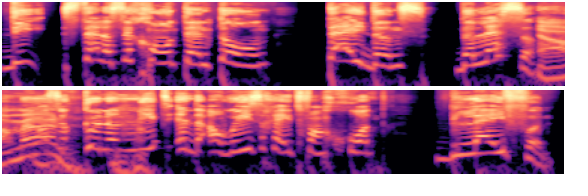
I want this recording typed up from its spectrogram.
die stellen zich gewoon tentoon tijdens de lessen. Amen. Want ze kunnen niet in de aanwezigheid van God blijven.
